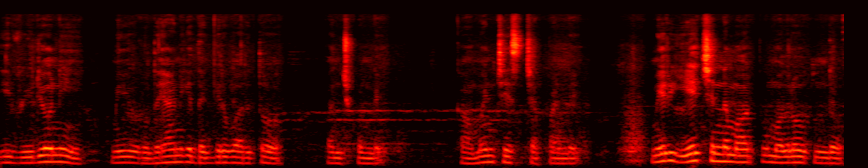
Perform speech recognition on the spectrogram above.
ఈ వీడియోని మీ హృదయానికి దగ్గర వారితో పంచుకోండి. కామెంట్ చేసి చెప్పండి. మీరు ఏ చిన్న మార్పు మొదలవుతుందో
